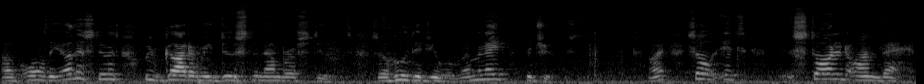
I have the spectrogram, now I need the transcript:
of all the other students. We've got to reduce the number of students. So who did you eliminate? The Jews. All right. So it started on that,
